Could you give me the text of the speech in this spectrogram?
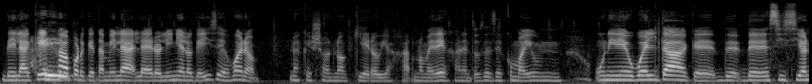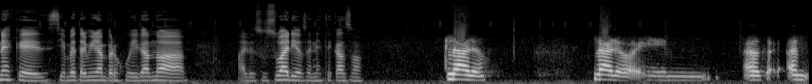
de la queja, porque también la, aerolínea lo que dice es, bueno, no es que yo no quiero viajar, no me dejan, entonces es como hay un, ida y vuelta que, de, decisiones que siempre terminan perjudicando a, los usuarios en este caso. Claro, claro. Eh, o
